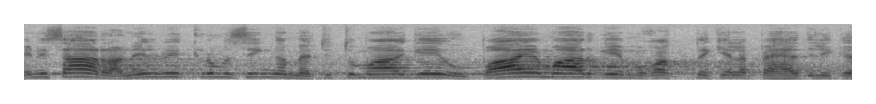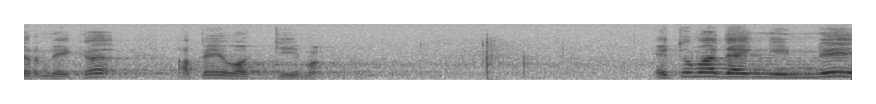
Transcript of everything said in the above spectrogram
ඒ නිසා රනිල් වික්‍රමසිංහ මැතිතුමාගේ උපාය මාර්ගය මොකක්ද කියලා පැහැදිලි කරන එක අපේ වක්කීමක්. එතුමා දැන් ඉන්නේ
